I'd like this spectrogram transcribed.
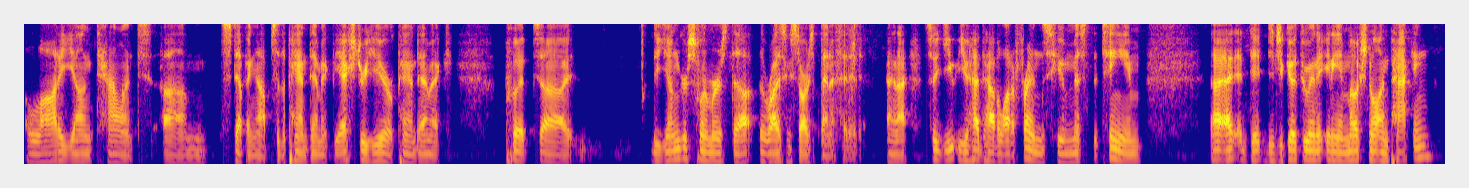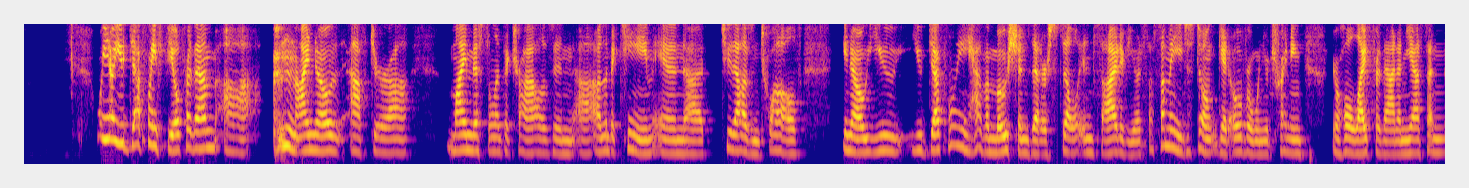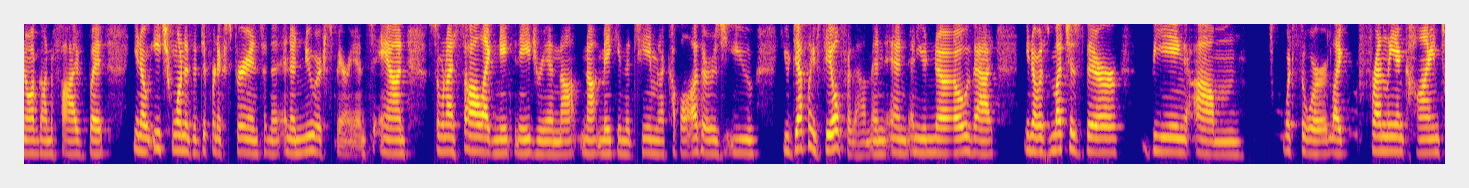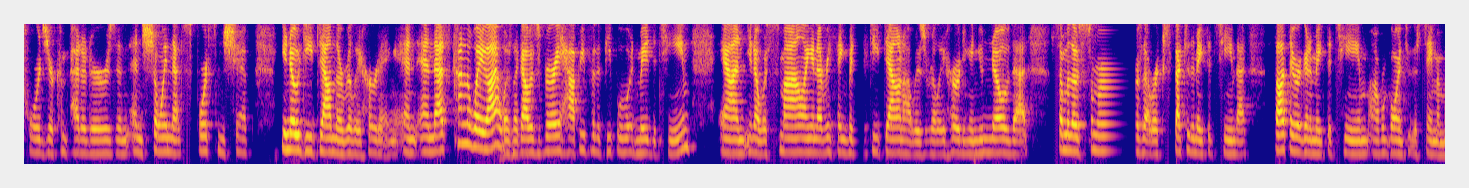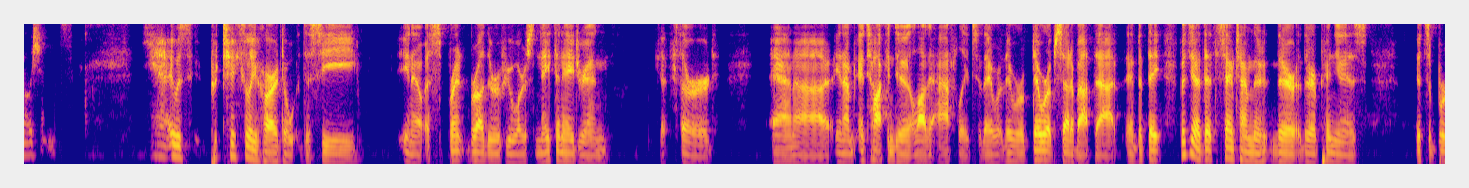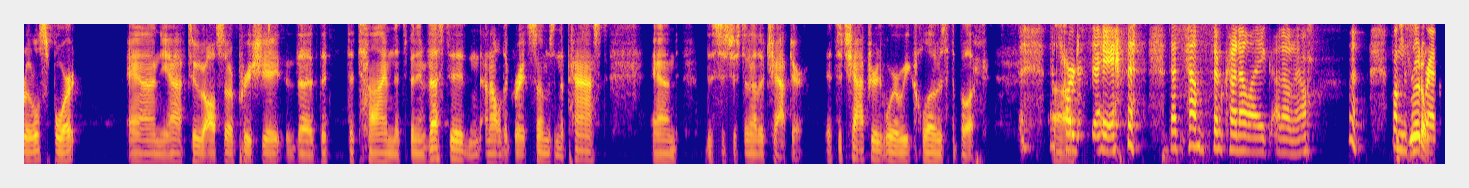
A lot of young talent um, stepping up. So the pandemic the extra year of pandemic put uh, the younger swimmers the the rising stars benefited. And I, so you you had to have a lot of friends who missed the team uh, did, did you go through any, any, emotional unpacking? Well, you know, you definitely feel for them. Uh, I know after uh, my missed Olympic trials in uh, Olympic team in uh, 2012, you know you you definitely have emotions that are still inside of you. It's not something you just don't get over when you're training your whole life for that. And yes i know i've gone to five but you know each one is a different experience and a, and a new experience. And so when i saw like nathan adrian not not making the team and a couple others you you definitely feel for them. And and and you know that you know as much as they're being um what's the word like friendly and kind towards your competitors and, and showing that sportsmanship you know deep down they're really hurting. And and that's kind of the way i was. Like i was very happy for the people who had made the team and you know was smiling and everything but deep down i was really hurting. And you know that some of those swimmers that were expected to make the team that thought they were going to make the team uh, were going through the same emotions. Yeah it was particularly hard to, to see you know a sprint brother of yours nathan adrian get third and uh, and I'm and talking to a lot of the athletes, they were they were they were upset about that. And, but they but you know at the same time their their their opinion is it's a brutal sport, and you have to also appreciate the the the time that's been invested and, and all the great sums in the past. And this is just another chapter. It's a chapter where we close the book. That's uh, hard to say. that sounds so kind of like I don't know from the brutal. script.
